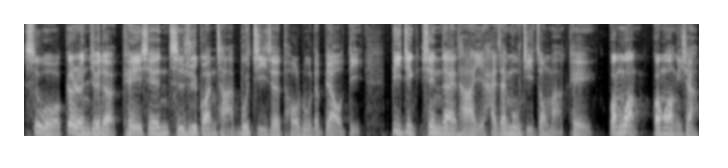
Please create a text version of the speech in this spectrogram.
是我个人觉得可以先持续观察，不急着投入的标的，毕竟现在它也还在募集中嘛，可以。观望观望一下，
